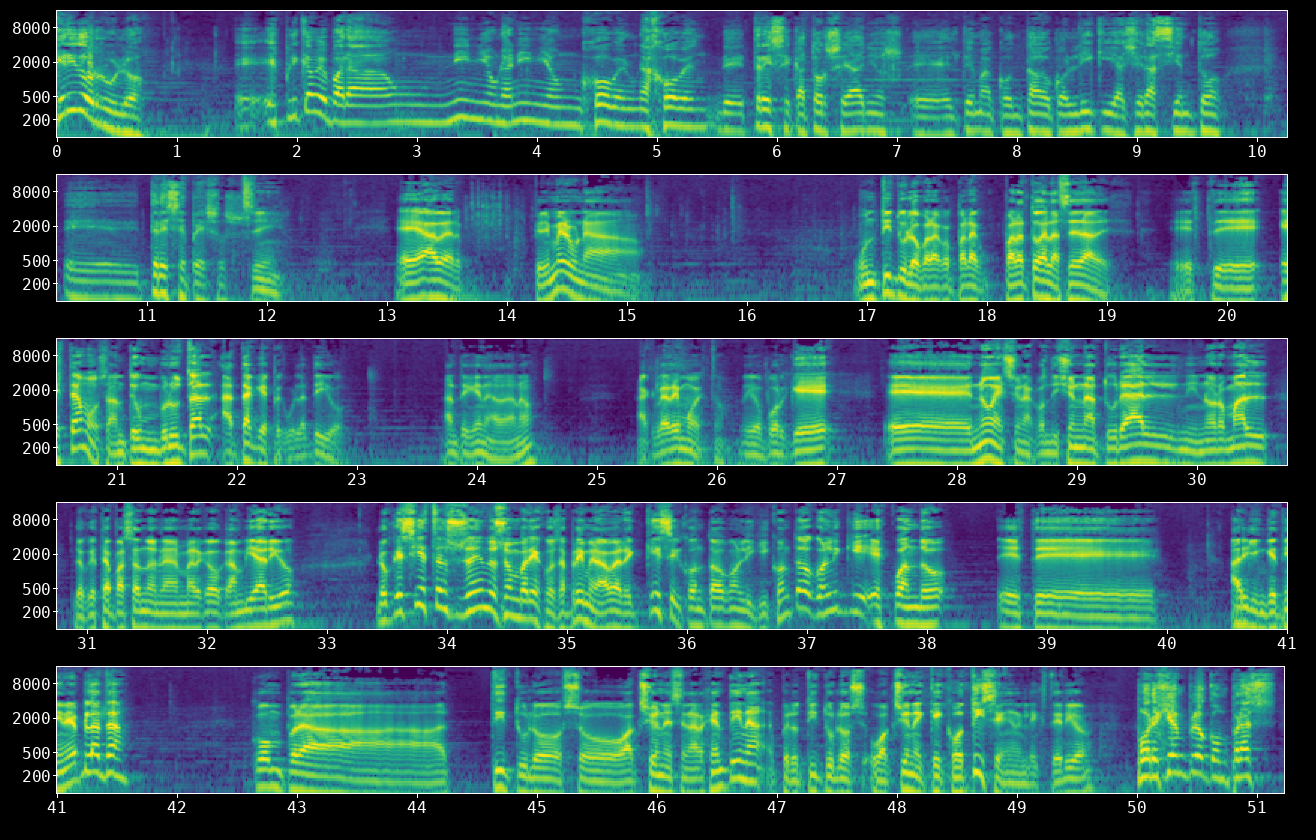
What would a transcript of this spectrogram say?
querido Rulo, eh, explícame para un niño, una niña, un joven, una joven de 13, 14 años, eh, el tema contado con liqui ayer a 113 pesos. Sí. Eh, a ver, primero una un título para, para, para todas las edades. Este, estamos ante un brutal ataque especulativo. Antes que nada, ¿no? Aclaremos esto. Digo, porque eh, no es una condición natural ni normal lo que está pasando en el mercado cambiario. Lo que sí están sucediendo son varias cosas. Primero, a ver, ¿qué es el contado con liqui? Contado con liqui es cuando este alguien que tiene plata compra títulos o acciones en Argentina, pero títulos o acciones que coticen en el exterior. Por ejemplo, compras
